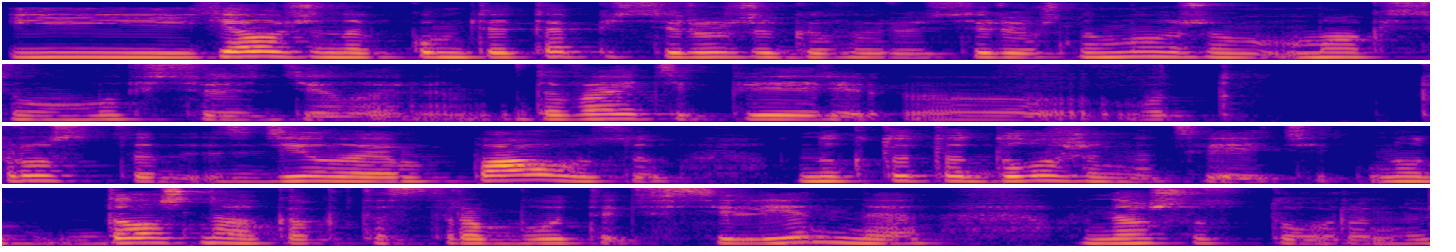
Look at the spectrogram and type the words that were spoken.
И я уже на каком-то этапе Сереже говорю, Сереж, ну мы уже максимум, мы все сделали. Давай теперь э, вот просто сделаем паузу, но кто-то должен ответить. Ну, должна как-то сработать Вселенная в нашу сторону.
